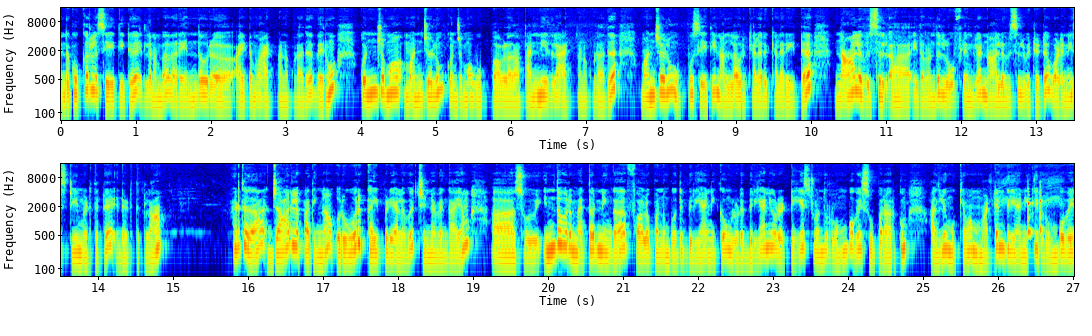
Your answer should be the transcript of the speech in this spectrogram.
இந்த குக்கரில் சேர்த்திட்டு இதில் நம்ம வேறு எந்த ஒரு ஐட்டமும் ஆட் பண்ணக்கூடாது. வெறும் கொஞ்சமாக மஞ்சளும் கொஞ்சமாக உப்பு அவ்வளோதான் தண்ணி இதில் ஆட் பண்ணக்கூடாது. மஞ்சளும் உப்பு சேர்த்தி நல்லா ஒரு கிளறு கிளறிட்டு நாலு விசில் இதை வந்து லோ ஃப்ளேமில் நாலு விசில் விட்டுட்டு உடனே ஸ்டீம் எடுத்துகிட்டு இதை எடுத்துக்கலாம். அடுத்ததாக ஜாரில் பார்த்தீங்கன்னா ஒரு ஒரு கைப்பிடி அளவு சின்ன வெங்காயம். ஸோ இந்த ஒரு மெத்தட் நீங்கள் ஃபாலோ பண்ணும்போது பிரியாணிக்கு உங்களோட பிரியாணியோட டேஸ்ட் வந்து ரொம்பவே சூப்பராக இருக்கும். அதுலேயும் முக்கியமாக மட்டன் பிரியாணிக்கு இது ரொம்பவே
